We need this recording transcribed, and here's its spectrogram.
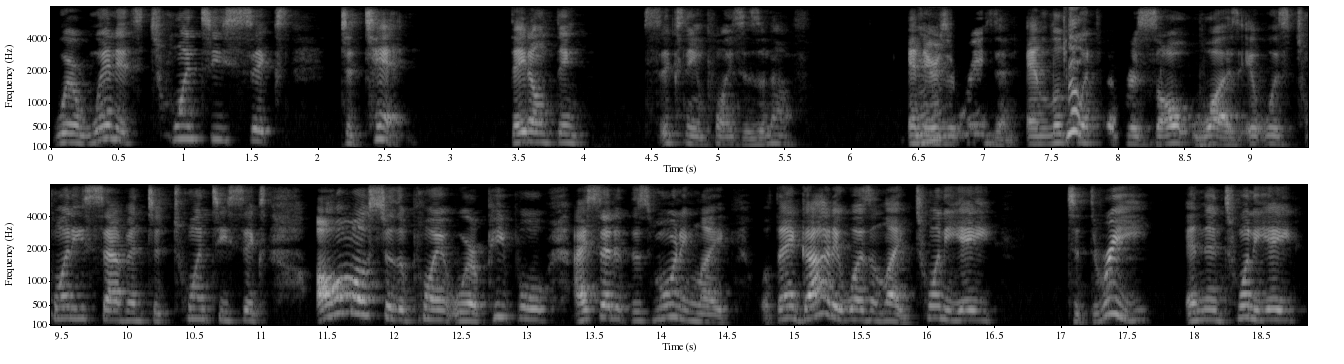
where when it's 26 to 10, they don't think 16 points is enough. And there's mm-hmm. a reason. And look Yeah. what the result was. It was 27 to 26, almost to the point where people, I said it this morning, like, well, thank God it wasn't like 28 to 3 and then 28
